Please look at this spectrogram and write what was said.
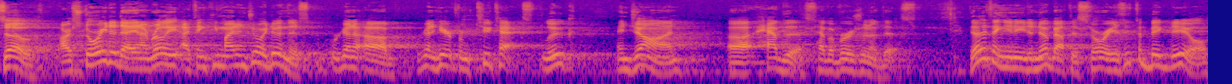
So, our story today, and I really, I think you might enjoy doing this. We're gonna, uh, we're gonna hear it from two texts. Luke and John uh, have this, have a version of this. The other thing you need to know about this story is it's a big deal.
